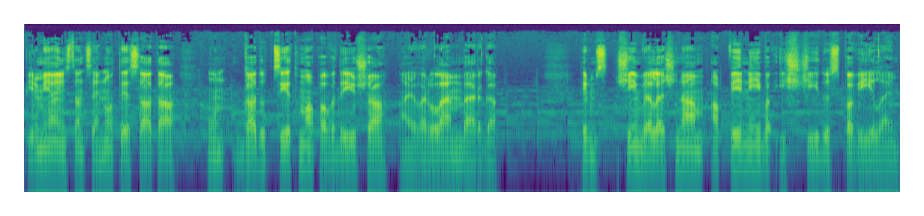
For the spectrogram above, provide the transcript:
pirmajā instancē notiesātā un gadu cietumā pavadījušā Aivara Lemberga. Pirms šīm vēlēšanām apvienība izšķīdusi pa vīlēm.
